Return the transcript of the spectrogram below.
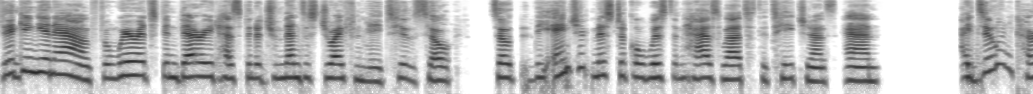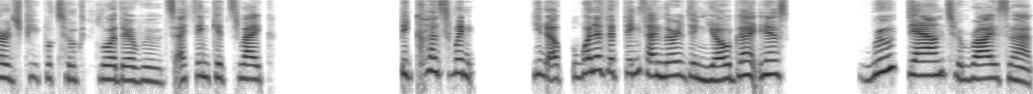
digging it out from where it's been buried has been a tremendous joy for me too. So so the ancient mystical wisdom has lots to teach us. And I do encourage people to explore their roots. I think it's like, because when, you know, one of the things I learned in yoga is root down to rise up.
